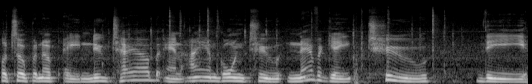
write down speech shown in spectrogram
Let's open up a new tab and I am going to navigate to the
